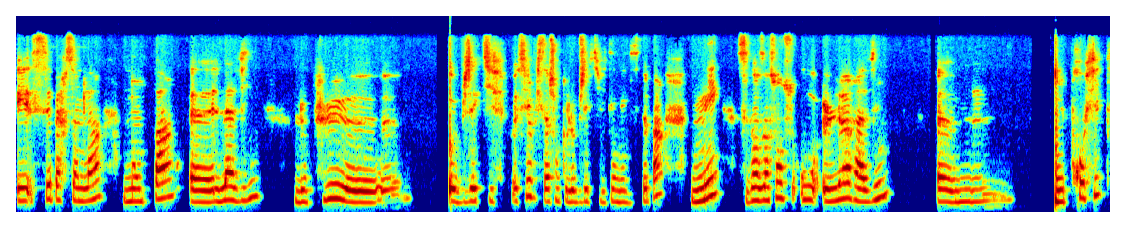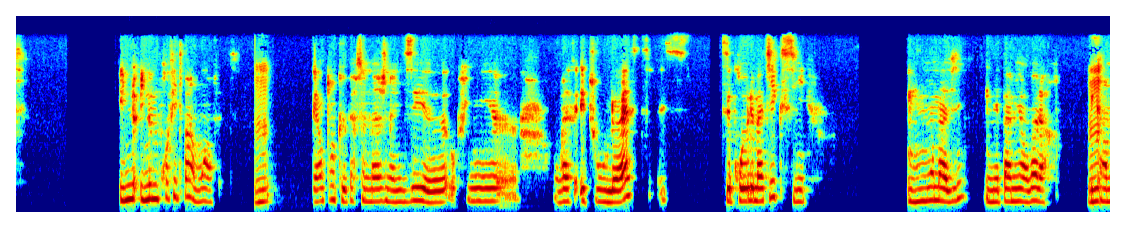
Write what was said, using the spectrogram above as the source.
Et ces personnes-là n'ont pas euh, l'avis le plus euh, objectif possible, sachant que l'objectivité n'existe pas, mais c'est dans un sens où leur avis, euh, ils profitent, ils ne, me profitent pas à moi en fait. Mm. Et en tant que personne marginalisée, euh, opprimée, euh, bref, et tout le reste, c'est problématique si mon avis n'est pas mis en valeur. Et mm. qu'un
